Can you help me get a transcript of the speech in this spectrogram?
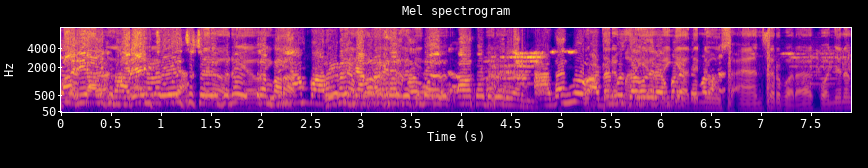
മര്യാദയ്ക്ക് മര്യാദ ചോദിച്ച ഉത്തരം ചോദ്യത്തിന് ഉത്തരം ഞാൻ നിങ്ങൾ പറയട്ടെ ഞങ്ങളുടെ പറയട്ടെ സ്വർഗത്തിന്റെ സഹോദര അകത്തോട്ട് കയറി അടങ്ങു അടങ്ങു സഹോദര ഞാൻ അറിയാമെങ്കിൽ പറയട്ടെ അതിന്റെ ആൻസർ പറ. കൊഞ്ഞനം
